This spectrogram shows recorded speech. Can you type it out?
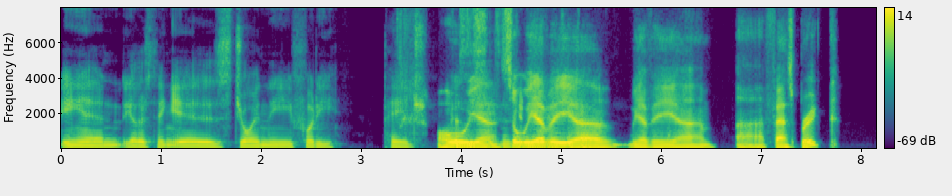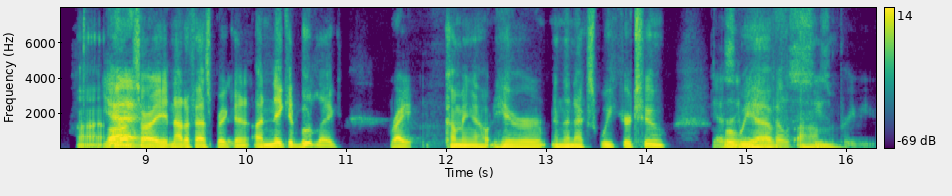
and the other thing is join the footy page. Oh yeah. So we have a uh, we have a um, uh, fast break. Uh, Yeah. I'm sorry, not a fast break, a, a naked bootleg right. coming out here in the next week or two. Yes, where we have, AFL season um, preview.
